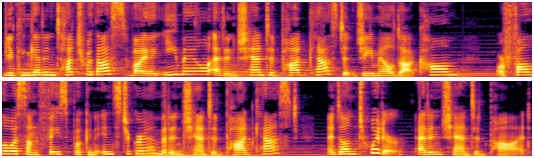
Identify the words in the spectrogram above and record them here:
You can get in touch with us via email at enchantedpodcast at gmail.com or follow us on Facebook and Instagram at Enchanted Podcast and on Twitter at Enchanted Pod.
